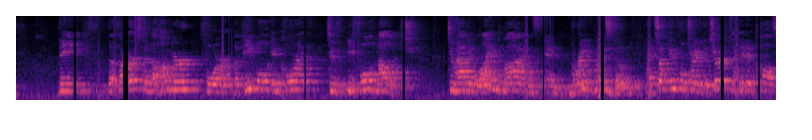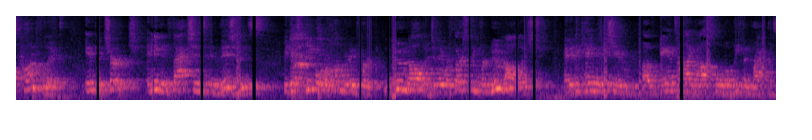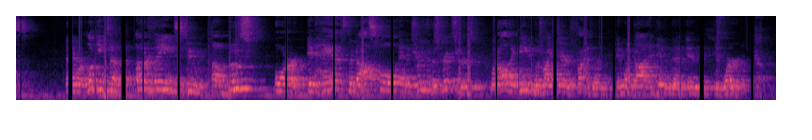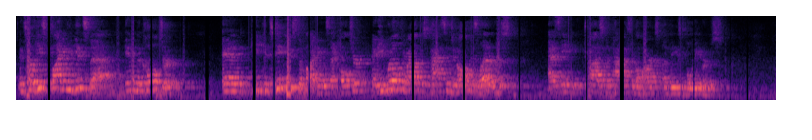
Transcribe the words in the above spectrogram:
The, the thirst and the hunger for the people in Corinth to be full of knowledge, to have enlightened minds and great wisdom, had so infiltrated the church that it had caused conflict in the church and even factions and divisions because people were hungering for new knowledge and they were thirsting for new knowledge, and it became an issue of anti gospel belief and practice. They were looking to other things to uh, boost or enhance the gospel and the truth of the scriptures when all they needed was right there in front of them in what Had given them in His Word. And so he's fighting against that in the culture. And he continues to fight against that culture, and he will throughout this passage and all his letters as he tries to pastor the hearts of these believers.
